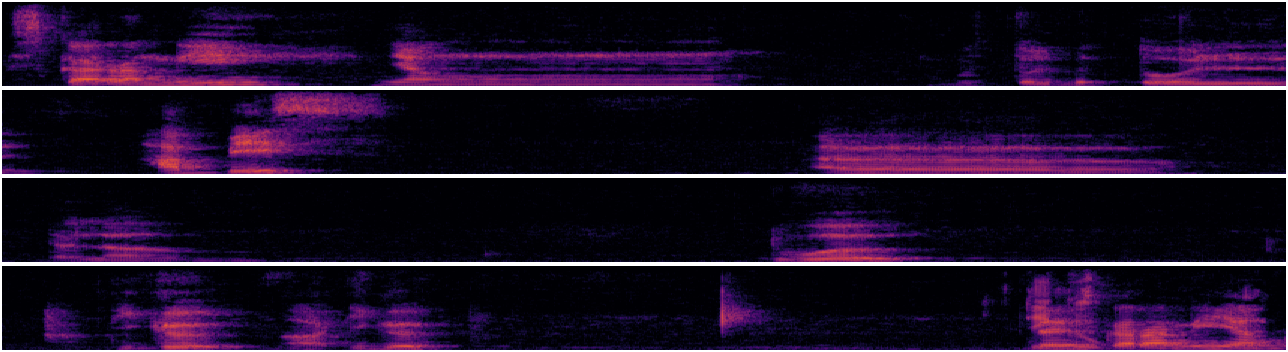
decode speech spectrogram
Sekarang ni yang betul-betul habis uh, dalam dua, tiga, ah tiga. Dan Tiga sekarang ni yang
